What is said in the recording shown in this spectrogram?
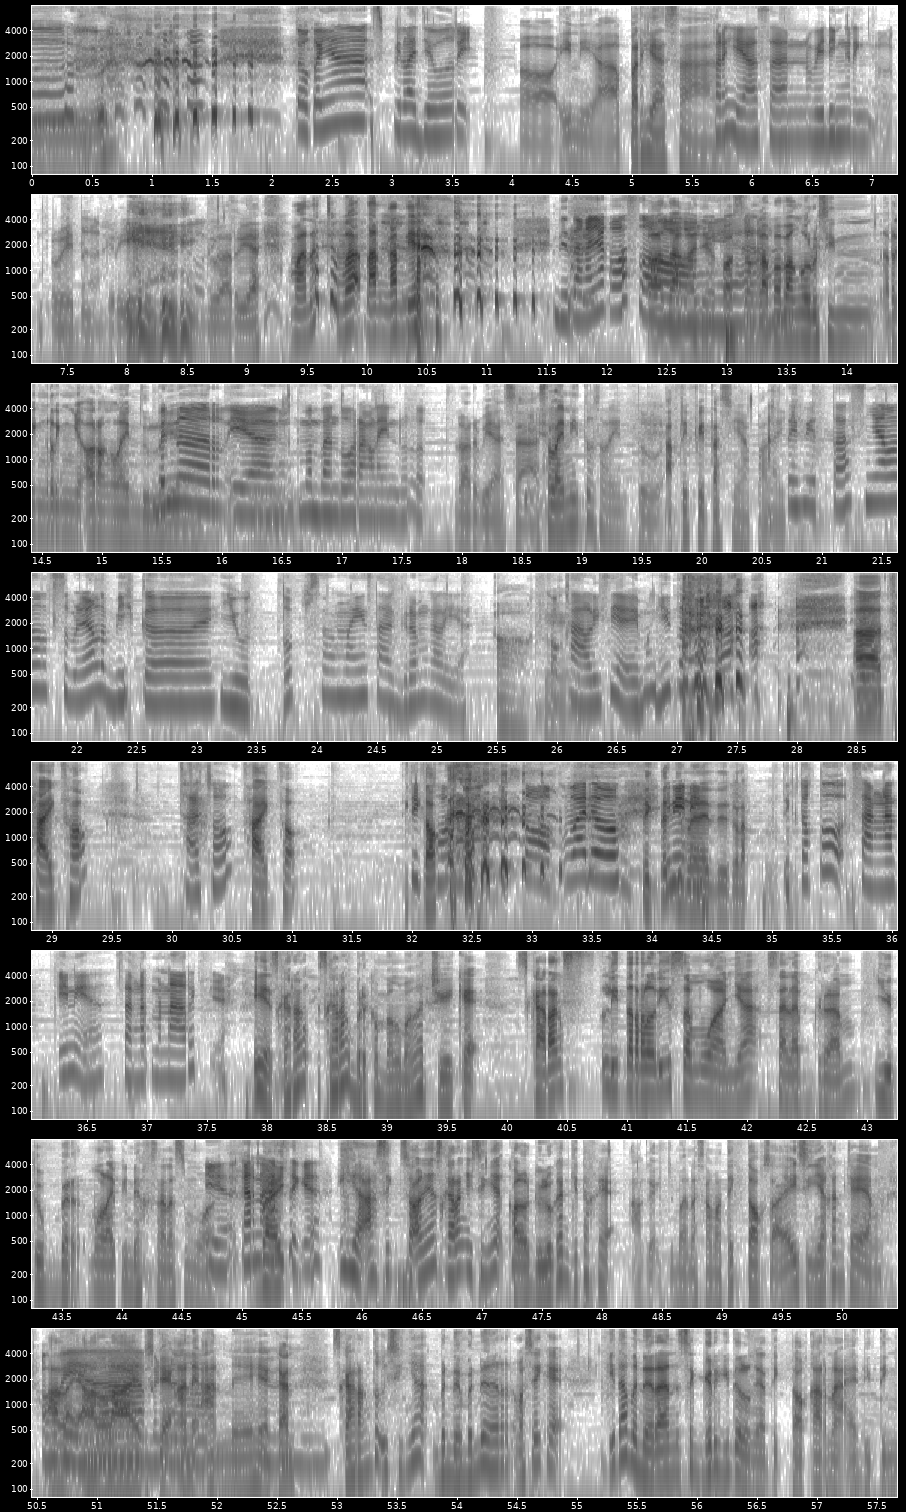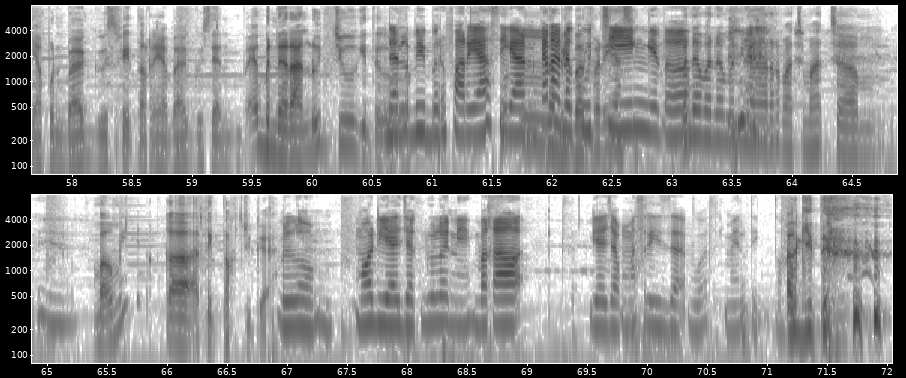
Tokonya Spila Jewelry, Oh, ini ya, perhiasan. perhiasan wedding ring. Wedding ring luar ya. Mana coba tangannya? Di tangannya kosong. Oh, tangannya iya. kosong. Gak apa-apa ngurusin ring-ringnya orang lain dulu Bener, ya. iya, Hmm, membantu orang lain dulu. luar biasa. Iya. Selain itu, selain itu, aktivitasnya apa lagi? Aktivitasnya sebenarnya lebih ke YouTube sama Instagram kali ya. Oh, Oke. Kok kali sih ya emang gitu. Eh, TikTok, Caco, TikTok, TikTok, TikTok, oh, TikTok. Waduh, TikTok Ini gimana nih. TikTok? TikTok tuh sangat ini ya, sangat menarik ya. Iya, sekarang sekarang berkembang banget cuy. Kayak sekarang literally semuanya selebgram, youtuber mulai pindah ke sana semua. Iya, karena Baik. asik ya. Iya asik soalnya sekarang isinya kalau dulu kan kita kayak agak gimana sama TikTok soalnya isinya kan kayak yang Oh alay-alay iya, terus kayak aneh-aneh ya kan. Mhm. Sekarang tuh isinya bener-bener maksudnya kayak kita beneran seger gitu loh nggak TikTok karena editingnya pun bagus, fiturnya bagus dan eh, beneran lucu gitu. Dan lebih bervariasi kan, Mm-mm, kan ada kucing gitu. bener-bener bener macem-macem. Iya, Mbak Umi ke TikTok juga. belum, mau diajak dulu nih, bakal diajak Mas Riza buat main TikTok. Oh gitu.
